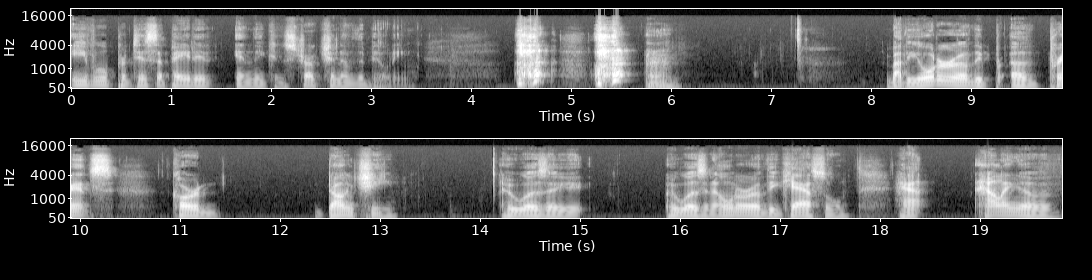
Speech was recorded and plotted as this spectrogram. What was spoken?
evil participated in the construction of the building. By the order of the of Prince Cardonchi, who was a who was an owner of the castle, howling of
